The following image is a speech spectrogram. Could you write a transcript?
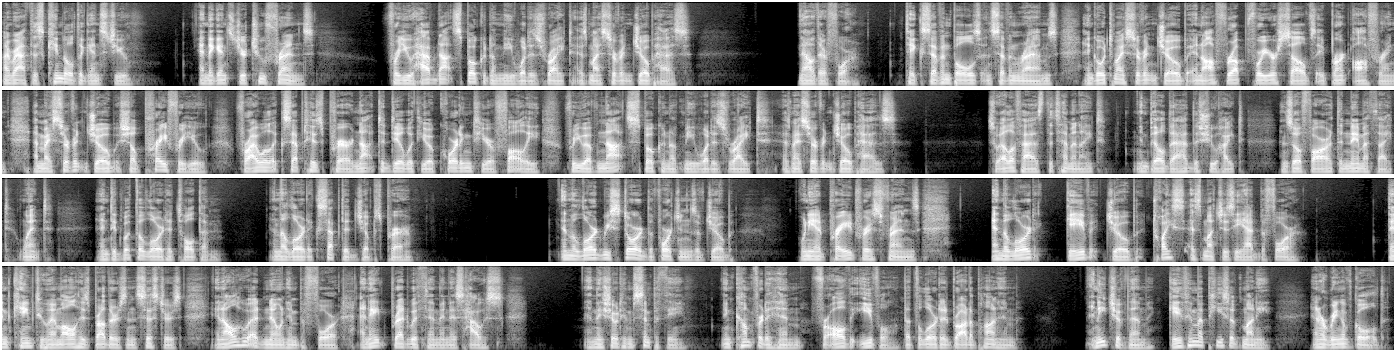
My wrath is kindled against you and against your two friends, for you have not spoken to me what is right, as my servant Job has. Now therefore, Take seven bulls and seven rams, and go to my servant Job, and offer up for yourselves a burnt offering. And my servant Job shall pray for you, for I will accept his prayer, not to deal with you according to your folly, for you have not spoken of me what is right, as my servant Job has. So Eliphaz the Temanite, and Bildad the Shuhite, and Zophar the Naamathite went, and did what the Lord had told them. And the Lord accepted Job's prayer. And the Lord restored the fortunes of Job, when he had prayed for his friends, and the Lord gave Job twice as much as he had before. Then came to him all his brothers and sisters, and all who had known him before, and ate bread with him in his house. And they showed him sympathy, and comforted him for all the evil that the Lord had brought upon him. And each of them gave him a piece of money and a ring of gold.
